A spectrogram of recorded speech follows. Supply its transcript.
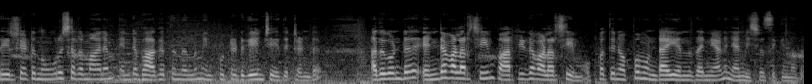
തീർച്ചയായിട്ടും നൂറ് ശതമാനം എന്റെ ഭാഗത്ത് നിന്നും ഇൻപുട്ട് ഇടുകയും ചെയ്തിട്ടുണ്ട്. അതുകൊണ്ട് എന്റെ വളർച്ചയും പാർട്ടിയുടെ വളർച്ചയും ഒപ്പത്തിനൊപ്പം ഉണ്ടായി എന്ന് തന്നെയാണ് ഞാൻ വിശ്വസിക്കുന്നത്.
